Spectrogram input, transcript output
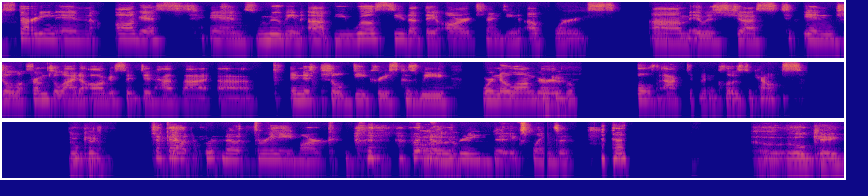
starting in August and moving up, you will see that they are trending upwards. Um, it was just in July, from July to August, it did have that uh, initial decrease because we were no longer Okay. both active and closed accounts. Okay, Check Yeah. out footnote three, Mark. Uh, Footnote three d- explains it. uh, okay.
